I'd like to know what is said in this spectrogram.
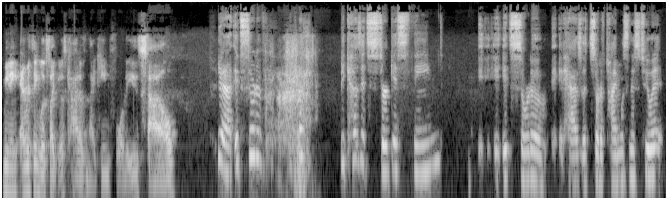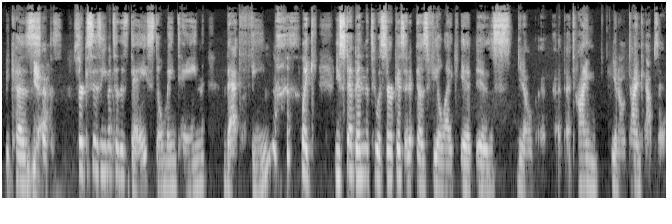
Meaning, everything looks like it was kind of 1940s style. Yeah, it's sort of because, it's circus themed. It, it's sort of it has a sort of timelessness to it because Yeah. circus, circuses even to this day still maintain that theme. like you step into a circus and it does feel like it is you know a, a time you know time capsule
